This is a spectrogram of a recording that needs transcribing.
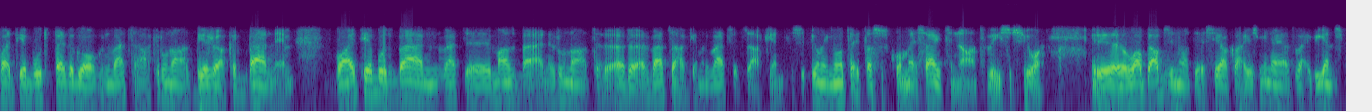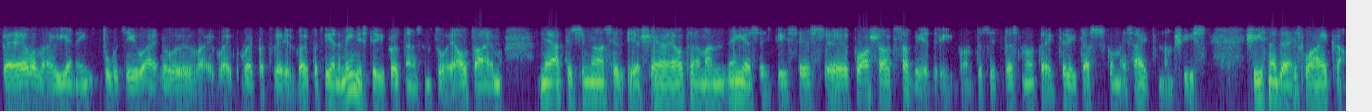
vai tie būtu pedagogi un vecāki runāt biežāk ar bērniem, vai tie būtu bērni, vec, eh, mazbērni runāt ar, ar, ar vecākiem, ar vecākiem. Tas ir pilnīgi noteikti tas, uz ko mēs aicinātu visus, jo e, labi apzinoties, jā, kā jūs minējāt, vai viena spēle, vai viena institūcija, vai, nu, vai, vai, vai, pat, vai, vai pat viena ministrija, protams, nu, to jautājumu neatrisinās, ja, ja šajā jautājumā neiesaistīsies e, plašāka sabiedrība. Un tas ir tas noteikti arī tas, uz ko mēs aicinām šīs, šīs nedēļas laikā.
